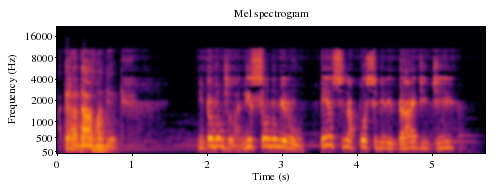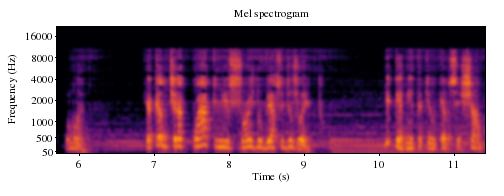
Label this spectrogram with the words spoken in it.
agradavam a Deus. Então vamos lá. Lição número um. Pense na possibilidade de. Vamos lá. Eu quero tirar quatro lições do verso 18. Me permita aqui, não quero ser chato,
